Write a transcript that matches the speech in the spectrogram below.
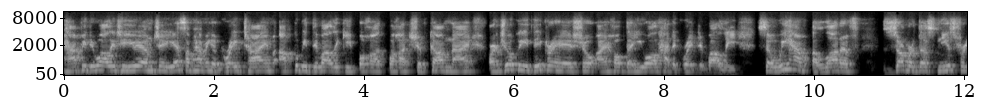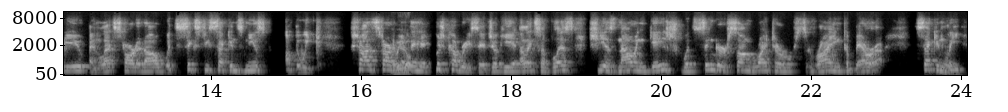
Happy Diwali to you, MJ. Yes, I'm having a great time. आपको भी दिवाली की बहुत बहुत शुभकामनाएँ और जो कोई देख रहे हैं show, I hope that you all had a great Diwali. So we have a lot of Zabardast news for you, and let's start it off with 60 seconds news of the week. Shot start we the head push खबरी से जो Alexa Bliss she is now engaged with singer songwriter Ryan Cabrera. Secondly,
